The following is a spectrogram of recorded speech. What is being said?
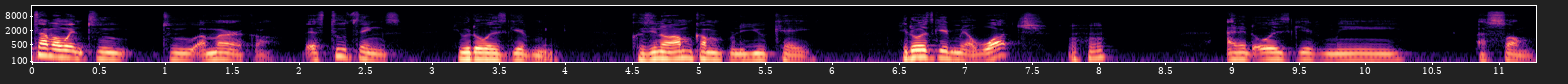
time I went to to America, there's two things he would always give me, because you know I'm coming from the UK. He'd always give me a watch, and he'd always give me a song.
